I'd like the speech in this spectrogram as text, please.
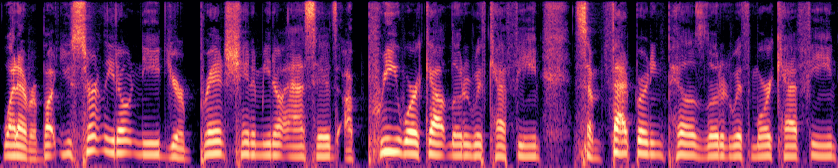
whatever. But you certainly don't need your branched chain amino acids, a pre workout loaded with caffeine, some fat burning pills loaded with more caffeine,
